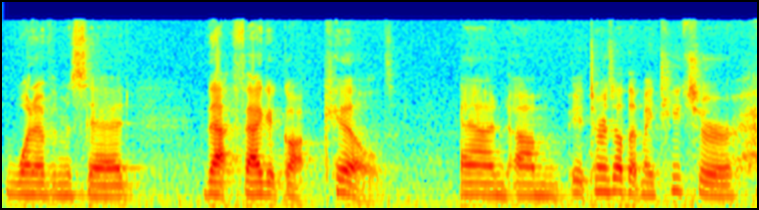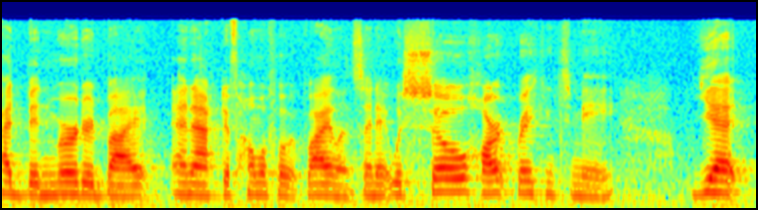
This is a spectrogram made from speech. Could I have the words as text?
one of them said, that faggot got killed. And um, it turns out that my teacher had been murdered by an act of homophobic violence. And it was so heartbreaking to me. Yet,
